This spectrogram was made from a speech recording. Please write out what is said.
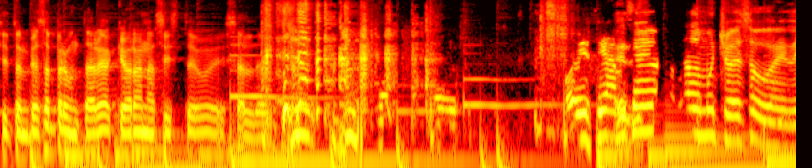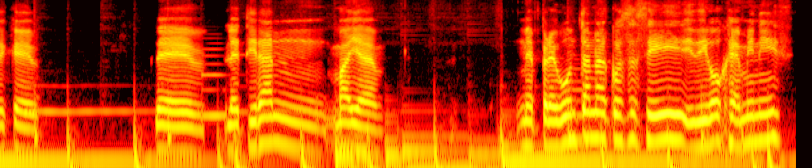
si te empieza a preguntar a qué hora naciste, güey, sal de Oye, sí, a mí me ha pasado mucho eso, güey, de que le tiran, vaya, me preguntan a cosas así y digo Géminis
